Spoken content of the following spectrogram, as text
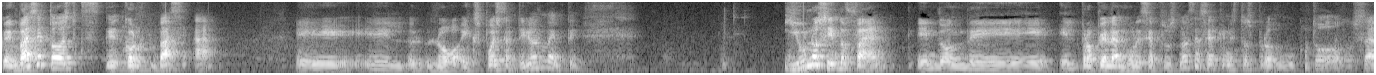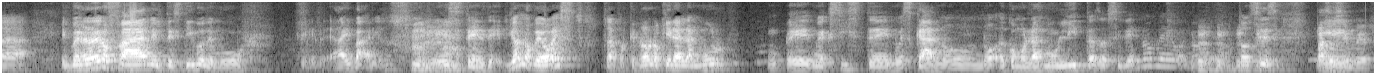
en base a todo esto, con base a eh, el- lo expuesto anteriormente, y uno siendo fan, en donde el propio Alan Moore decía, pues no se acerquen estos productos, o sea, el verdadero fan, el testigo de Moore, que hay varios, este, de- yo no veo esto, o sea, porque no lo quiere Alan Moore, eh, no existe, no es canon, no, como las mulitas, así de no veo, no veo. Entonces, Paso eh, sin ver.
